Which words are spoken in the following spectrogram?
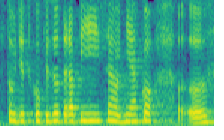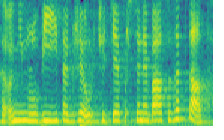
s tou dětskou fyzioterapií se hodně jako eh, se o ní mluví, takže určitě prostě nebát se zeptat.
